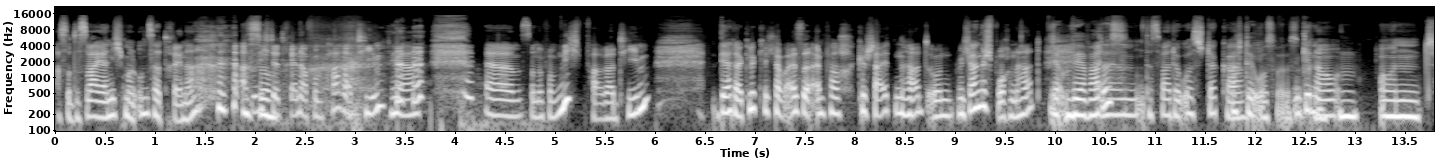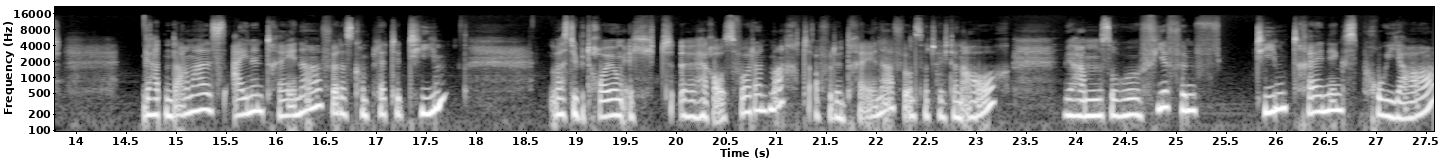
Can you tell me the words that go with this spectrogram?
Also das war ja nicht mal unser Trainer, also so. nicht der Trainer vom Parateam, ja. ähm, sondern vom Nicht-Parateam, der da glücklicherweise einfach geschalten hat und mich angesprochen hat. Ja, wer war das? Ähm, das war der Urs Stöcker. Ach, der Urs war das. Okay. Genau. Hm. Und wir hatten damals einen Trainer für das komplette Team was die Betreuung echt äh, herausfordernd macht, auch für den Trainer, für uns natürlich dann auch. Wir haben so vier, fünf Teamtrainings pro Jahr,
